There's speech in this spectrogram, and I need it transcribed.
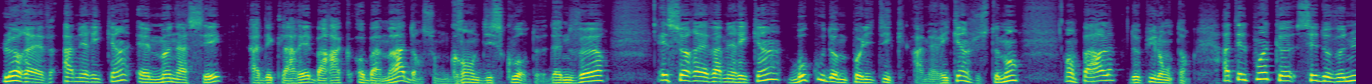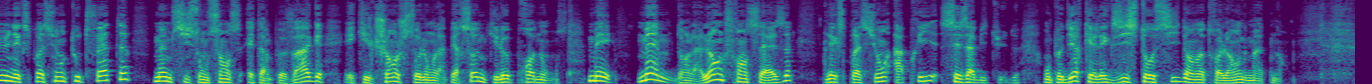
Le rêve américain est menacé, a déclaré Barack Obama dans son grand discours de Denver. Et ce rêve américain, beaucoup d'hommes politiques américains justement en parlent depuis longtemps, à tel point que c'est devenu une expression toute faite, même si son sens est un peu vague et qu'il change selon la personne qui le prononce. Mais même dans la langue française, l'expression a pris ses habitudes. On peut dire qu'elle existe aussi dans notre langue maintenant.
